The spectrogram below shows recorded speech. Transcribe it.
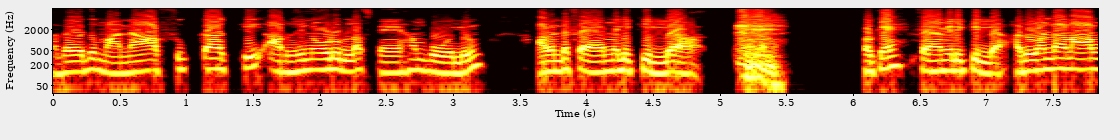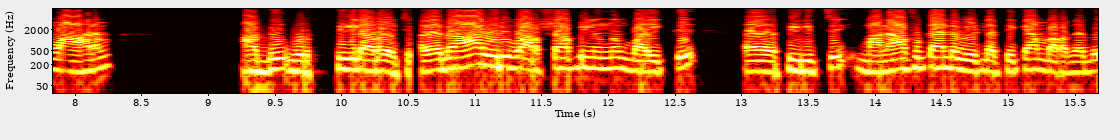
അതായത് മനാഫുക്കാക്കി അർജുനോടുള്ള സ്നേഹം പോലും അവന്റെ ഫാമിലിക്ക് ഇല്ല ഓക്കെ ഫാമിലിക്ക് ഇല്ല അതുകൊണ്ടാണ് ആ വാഹനം അത് വൃത്തിയിൽ അവിടെ വെച്ച്. അതായത് ആ ഒരു വർക്ക്ഷോപ്പിൽ നിന്നും ബൈക്ക് തിരിച്ച് മനാഫ് ഖാന്റെ വീട്ടിലെത്തിക്കാൻ പറഞ്ഞത്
